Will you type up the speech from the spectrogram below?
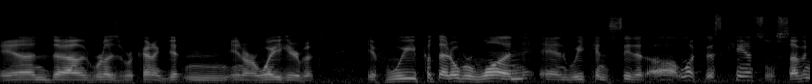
And uh, I realize we're kind of getting in our way here, but if we put that over 1 and we can see that, oh, look, this cancels. 7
